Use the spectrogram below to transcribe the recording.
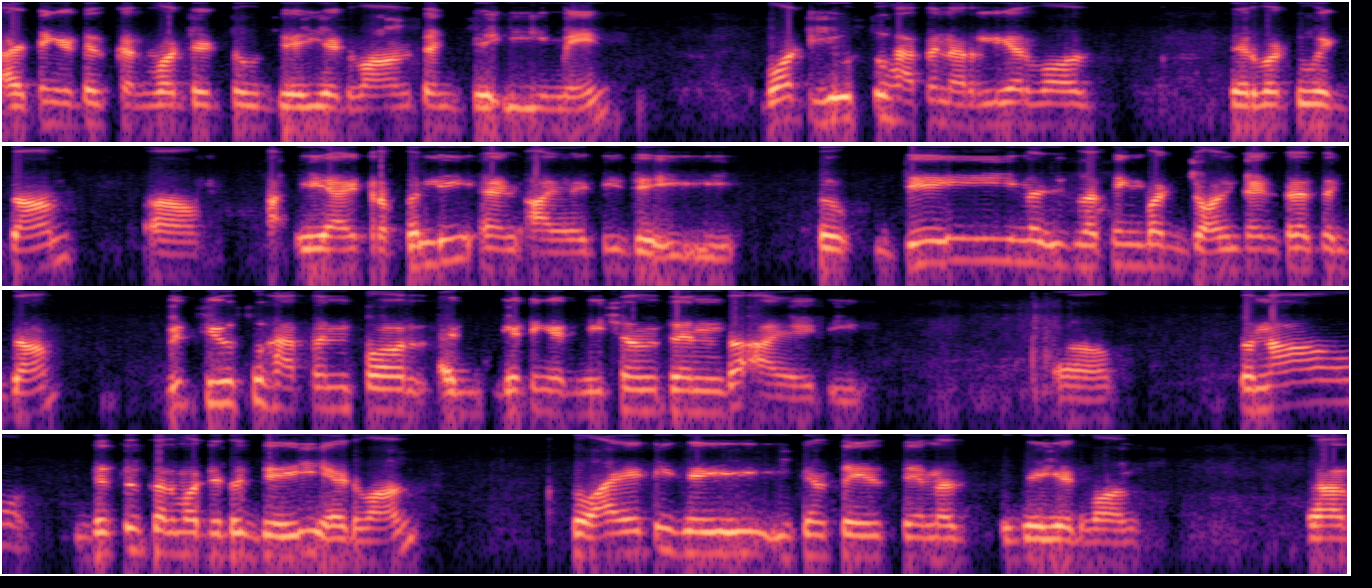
I think it is converted to JEE Advanced and JEE Main. What used to happen earlier was there were two exams, uh, AI EEE and IIT JEE. So JEE is nothing but joint entrance exam, which used to happen for ad- getting admissions in the IIT. Uh, so now this is converted to JEE Advanced. So IIT JEE you can say is same as JEE Advanced. Uh,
